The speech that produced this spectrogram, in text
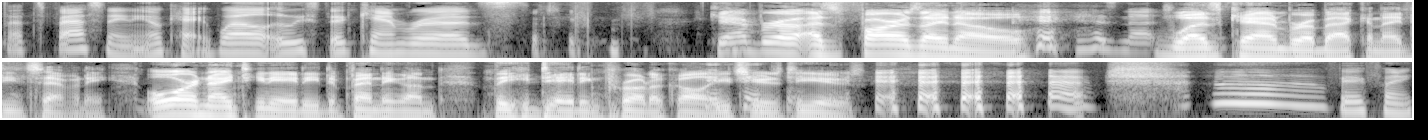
that's fascinating. Okay, well, at least the Canberra is Canberra, as far as I know, was Canberra back in 1970 or 1980, depending on the dating protocol you choose to use. Oh, very funny.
